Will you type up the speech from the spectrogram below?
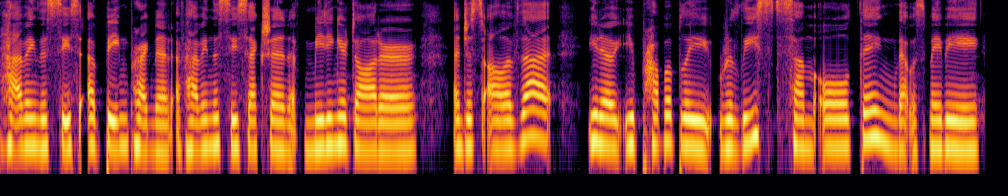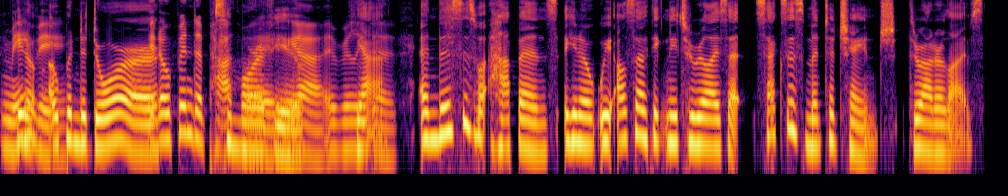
having the C, of being pregnant, of having the C section, of meeting your daughter, and just all of that. You know, you probably released some old thing that was maybe, you Maybe. know opened a door. It opened a pathway. to more of you. Yeah, it really Yeah. did. And this is what happens. You know, we also, I think, need to realize that sex is meant to change throughout our lives.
